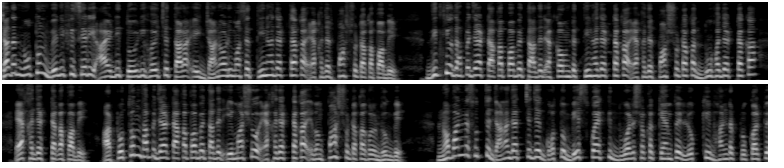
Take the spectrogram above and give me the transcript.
যাদের নতুন বেনিফিশিয়ারি আইডি তৈরি হয়েছে, তারা এই জানুয়ারি মাসে তিন হাজার টাকা, এক হাজার পাঁচশো টাকা পাবে। দ্বিতীয় ধাপে যারা টাকা পাবে, তাদের অ্যাকাউন্টে তিন হাজার টাকা, এক হাজার পাঁচশো টাকা, দু হাজার টাকা, এক হাজার টাকা পাবে। আর প্রথম ধাপে যারা টাকা পাবে তাদের এ মাসেও এক হাজার টাকা এবং পাঁচশো টাকা করে ঢুকবে। নবান্ন সূত্রে জানা যাচ্ছে যে গত বেশ কয়েকটি দুয়ারে সরকার ক্যাম্পে লক্ষ্মীর ভাণ্ডার প্রকল্পে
